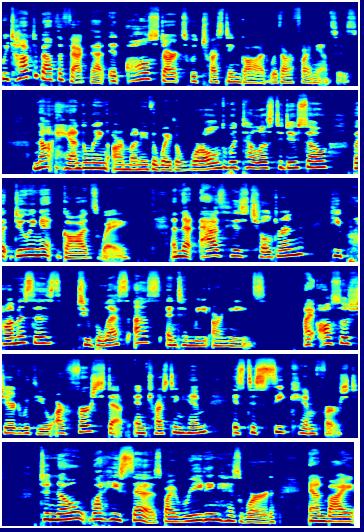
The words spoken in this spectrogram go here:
we talked about the fact that it all starts with trusting God with our finances, not handling our money the way the world would tell us to do so, but doing it God's way. And that as His children, He promises to bless us and to meet our needs. I also shared with you our first step in trusting Him is to seek Him first, to know what He says by reading His Word and by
